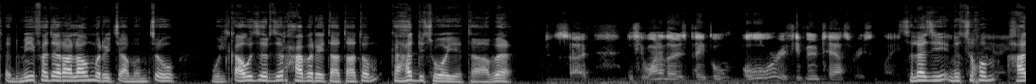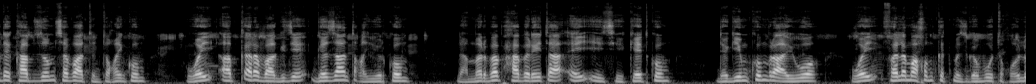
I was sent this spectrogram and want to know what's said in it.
ቅድሚ ፈደራላዊ ምርጫ ምምጽኡ ውልቃዊ ዝርዝር ሓበሬታታቶም ከሐድስዎ የተባብዕ ስለዚ ንስኹም ሓደ ካብዞም ሰባት እንተ ኾንኩም ወይ ኣብ ቀረባ ግዜ ገዛ እንተቐይርኩም ናብ መርበብ ሓበሬታ aec ኬትኩም ደጊምኩም ረኣይዎ ወይ ፈለማኹም ክትምዝገቡ ትኽእሉ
